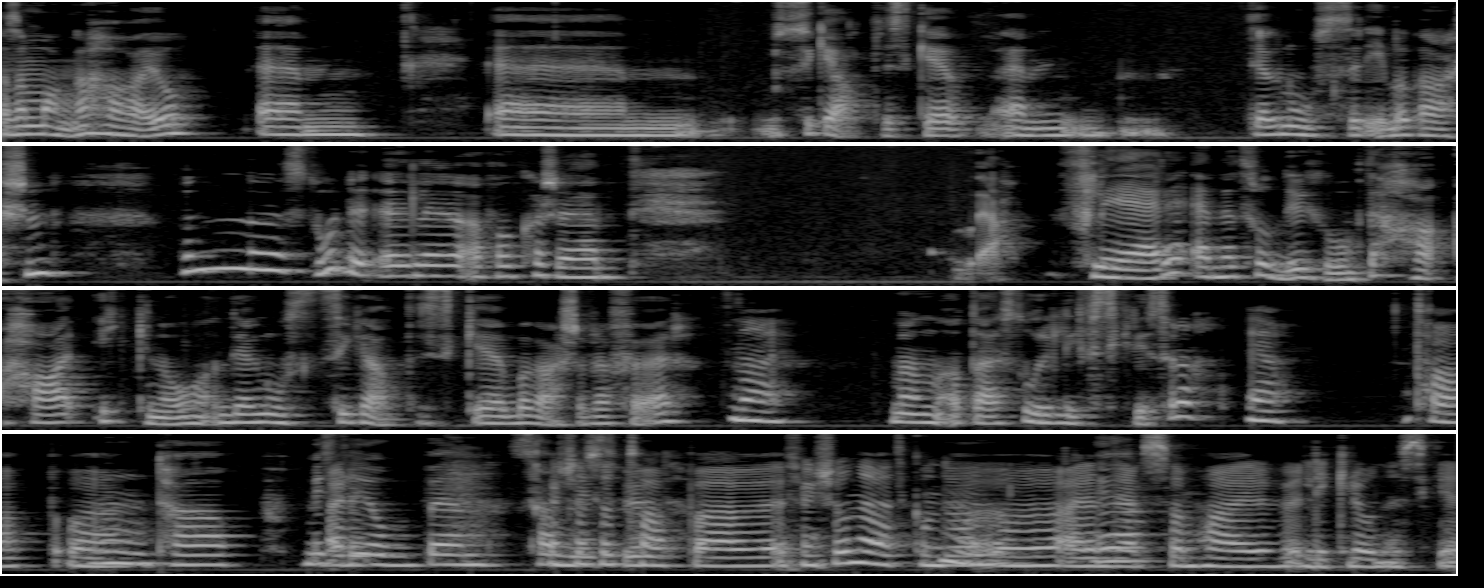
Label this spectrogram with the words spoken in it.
Altså, mange har jo um, um, psykiatriske um, diagnoser i bagasjen. Men stor del, eller iallfall kanskje ja, flere enn jeg trodde i utgangspunktet, har, har ikke noe diagnos, psykiatrisk bagasje fra før. Nei. Men at det er store livskriser, da. Ja. Tap og Mm, tap, miste det- jobben, Kanskje også tap av funksjon. Jeg vet ikke om du er en Ja. del som har veldig kroniske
